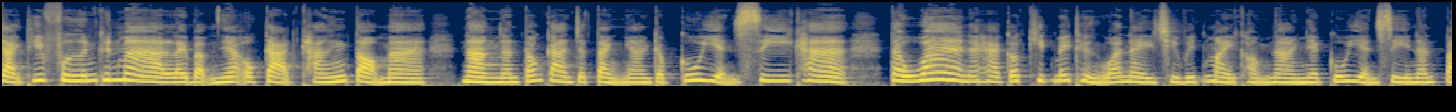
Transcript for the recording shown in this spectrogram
จากที่ฟื้นขึ้นมาอะไรแบบเนี้ย โอกาสครั้งต่อมา นางนั้นต้องการจะแต่งงานกับกู้เหยียนซีค่ะ แต่ว่านะคะก็คิดไม่ถึงว่าในชีวิตใหม่ของนางเนี่ยกู้เหยียนซีนั้นไป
